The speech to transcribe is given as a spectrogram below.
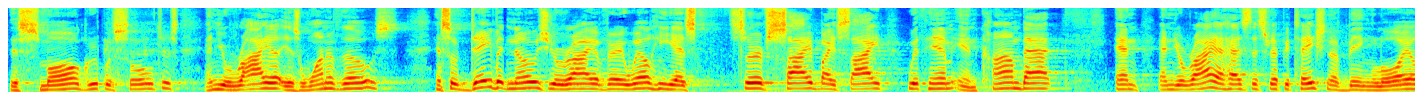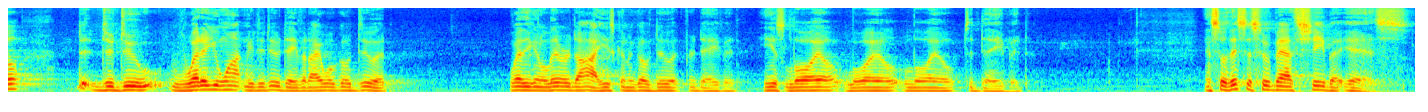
this small group of soldiers. And Uriah is one of those. And so David knows Uriah very well. He has served side by side with him in combat. And, and Uriah has this reputation of being loyal to do whatever you want me to do, David, I will go do it. Whether you're going to live or die, he's going to go do it for David. He is loyal, loyal, loyal to David. And so this is who Bathsheba is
